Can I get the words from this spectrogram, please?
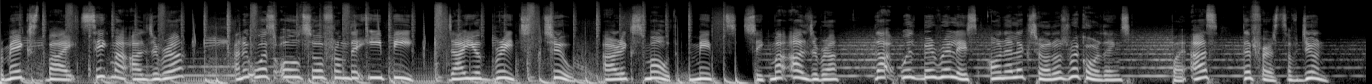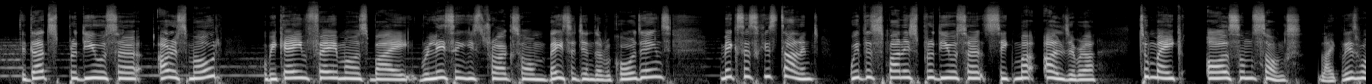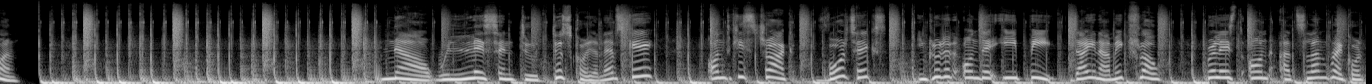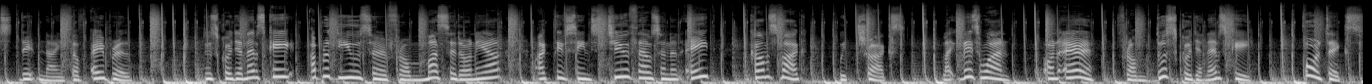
remixed by Sigma Algebra, and it was also from the EP Diode Bridge 2 RX Mode meets Sigma Algebra that will be released on Electrodos Recordings by us the 1st of June. The Dutch producer RX Mode, who became famous by releasing his tracks on Bass Agenda Recordings, mixes his talent with the Spanish producer Sigma Algebra to make awesome songs like this one. Now we listen to Dusko Janevsky on his track Vortex, included on the EP Dynamic Flow, released on Aztlan Records the 9th of April. Dusko Janevsky, a producer from Macedonia, active since 2008, comes back with tracks like this one on air from Dusko Janevsky, Vortex.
